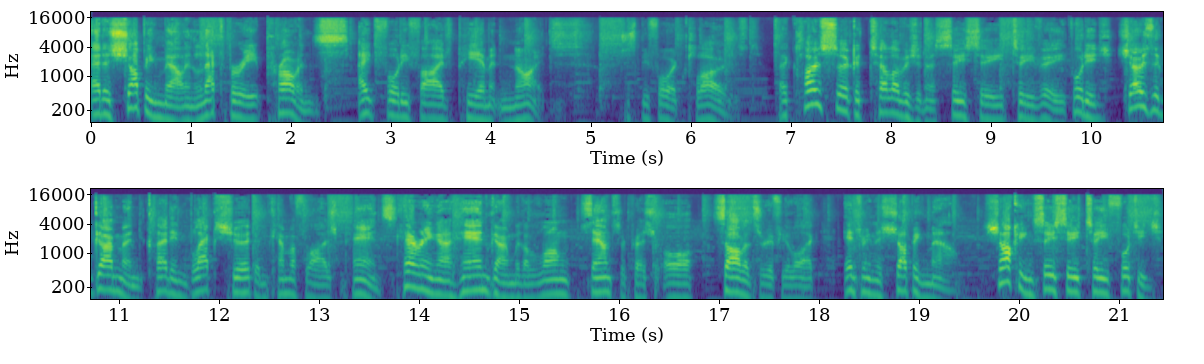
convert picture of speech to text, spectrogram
at a shopping mall in Lopburi province, 8.45 p.m. at night, just before it closed. A closed-circuit television, a CCTV, footage shows the gunman clad in black shirt and camouflage pants, carrying a handgun with a long sound suppressor, or silencer if you like, entering the shopping mall. Shocking CCTV footage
